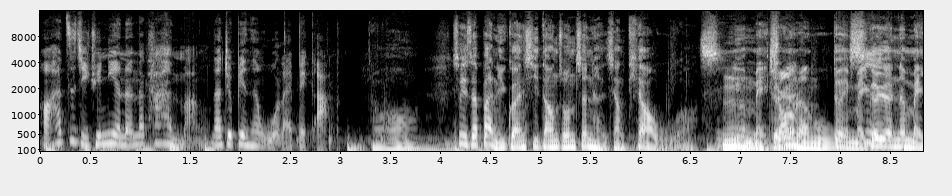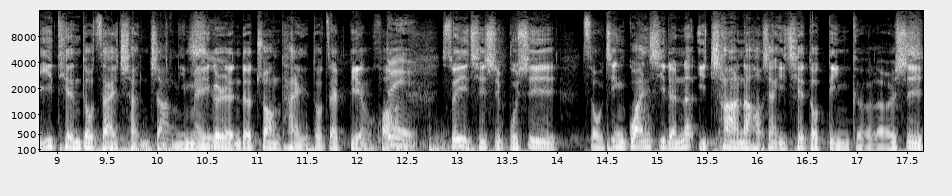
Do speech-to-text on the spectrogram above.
好，他自己去念了，那他很忙，那就变成我来 backup。哦，所以在伴侣关系当中，真的很像跳舞啊，因为每个人双人舞对每个人的每一天都在成长，你每一个人的状态也都在变化，对，所以其实不是走进关系的那一刹那，好像一切都定格了，而是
